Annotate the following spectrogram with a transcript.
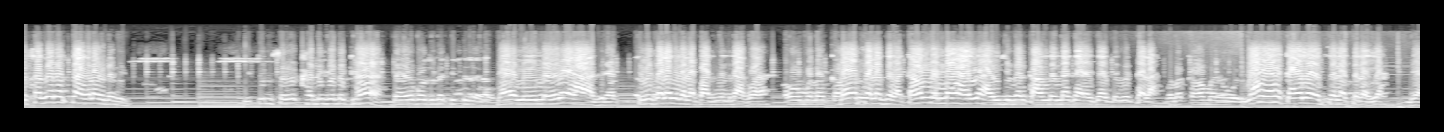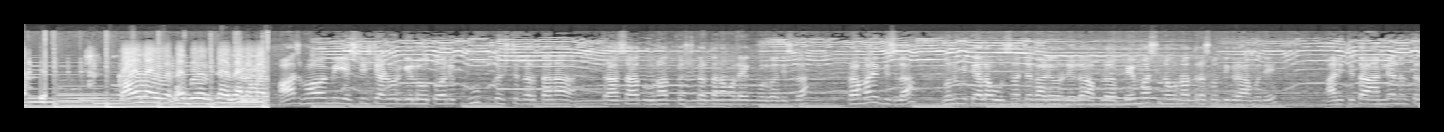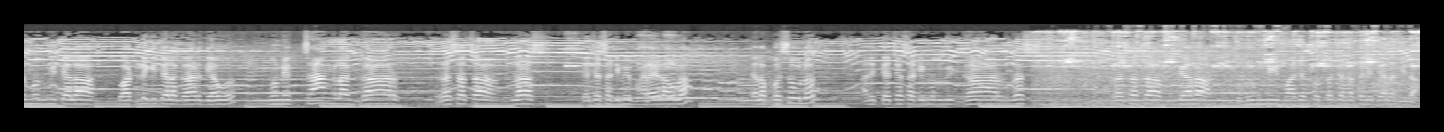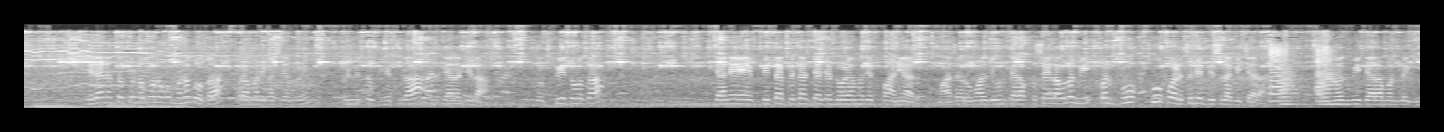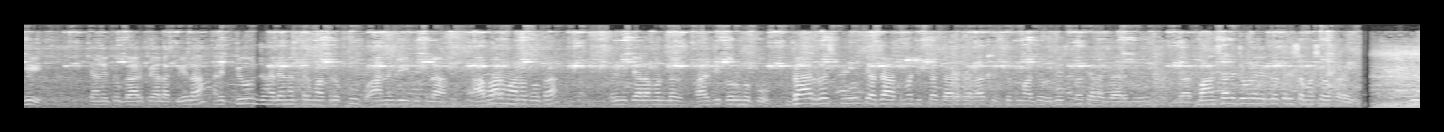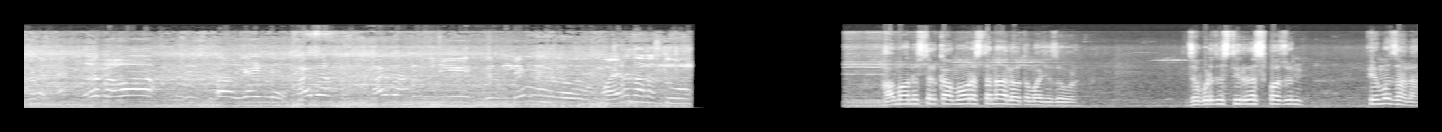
उसाचा रस चांगला कुठे मी इथून सगळं खाली गेलं की हा. डाव्या बाजूला तिथे जायला नाही मी नवीन आहे हाजऱ्यात तुम्ही चला की मला पाच मिनिट दाखवा. अहो मला नाही काम चला चला. काम धंदा आहे आयुष्यभर काम धंदा करायचा आहे तुम्ही चला. मला काम आहे वर. या या काय नाही चला चला या या. काय नाही एखाद दिवस काय झालं मला. आज भावा मी एस टी स्टँडवर गेलो होतो आणि खूप कष्ट करताना त्रासात उन्हात कष्ट करताना मला एक मुलगा दिसला. प्रामाणिक दिसला. म्हणून मी त्याला उसाच्या गाड्यावर नेलं. आपलं फेमस नवनाथ रसवंती ग्रहामध्ये. आणि तिथं आणल्यानंतर मग मी त्याला वाटलं की त्याला गार द्यावं. म्हणून एक चांगला गार रसाचा ग्लास त्याच्यासाठी मी भरायला लावला. त्याला बसवलं आणि त्याच्यासाठी मग मी गार रस रसाचा प्याला भरून मी माझ्या स्वतःच्या हाताने त्याला दिला. दिल्यानंतर तो नको नको म्हणत होता प्रामाणिक असल्यामुळे पण मी तो घेतला आणि त्याला दिला. तो पित होता. त्याने पिता पिता त्याच्या डोळ्यामध्ये पाणी आलं. माझा रुमाल देऊन त्याला पुसायला लावलं मी पण खूप अडचणीत दिसला बिचारा. मग मी त्याला म्हणलं घे. त्याने तो गार प्याला पिला आणि पिऊन झाल्यानंतर मात्र खूप आनंदी दिसला. आभार मानत होता पण मी त्याला म्हणलं काळजी करू नको. गार रस पिऊन त्याचा आत्मा जितका गार झाला तितकं माझं हृदय सुद्धा त्याला गार देऊन गार माणसाने जीवनात एकदा तरी समाजसेवा करावी. अरे बाबा, सिस्टर, या इकडं. काय बांध- काय बांधलं तुझी? लय व्हायरल झालास तू. हा माणूस तर कामावर असताना आला होता माझ्याजवळ. जबरदस्ती रस पाजून फेमस झाला.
